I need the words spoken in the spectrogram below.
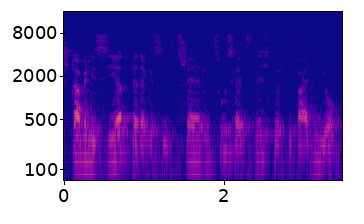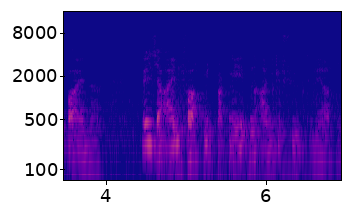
Stabilisiert wird der Gesichtsschädel zusätzlich durch die beiden Jochbeine, welche einfach mit Magneten angefügt werden.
